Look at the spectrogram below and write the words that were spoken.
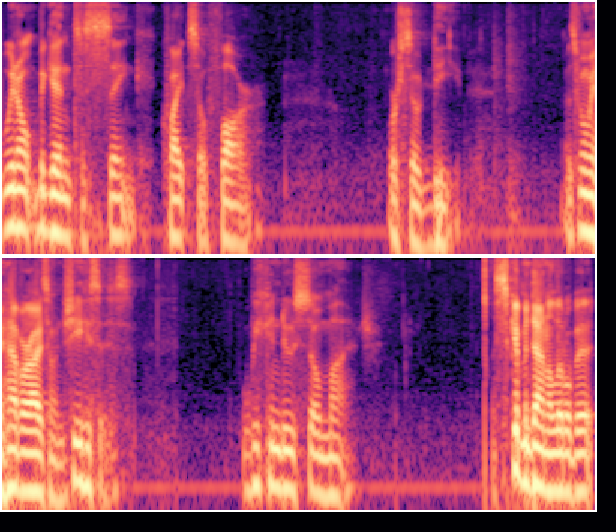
we don't begin to sink quite so far or so deep. It's when we have our eyes on Jesus, we can do so much. Skipping down a little bit,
